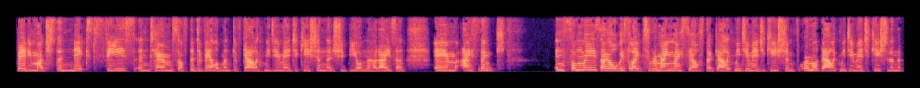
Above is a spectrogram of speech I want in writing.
very much the next phase in terms of the development of Gaelic medium education that should be on the horizon. Um, I think in some ways I always like to remind myself that Gaelic medium education, formal Gaelic medium education in the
